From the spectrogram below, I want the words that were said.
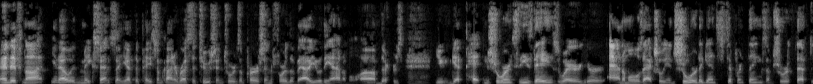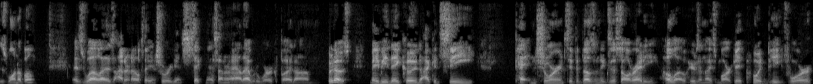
And if not, you know, it makes sense that you have to pay some kind of restitution towards a person for the value of the animal. Um, there's, you can get pet insurance these days where your animal is actually insured against different things. I'm sure theft is one of them, as well as I don't know if they insure against sickness. I don't know how that would work, but um, who knows? Maybe they could. I could see pet insurance if it doesn't exist already. Hello, here's a nice market would be for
